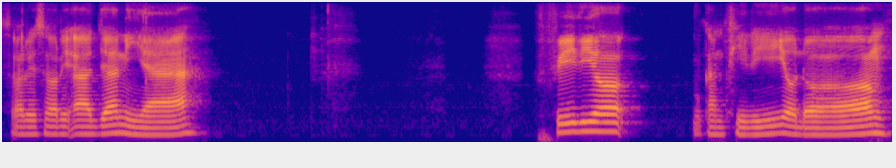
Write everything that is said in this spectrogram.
sorry-sorry aja nih ya. Video bukan video dong.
